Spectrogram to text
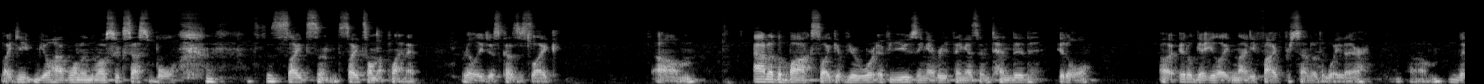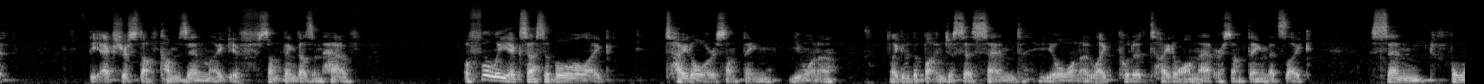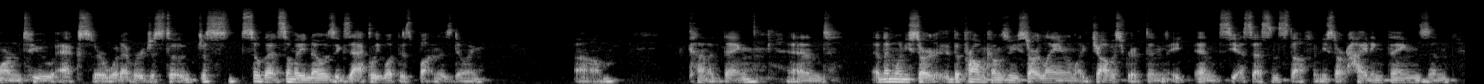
like you, will have one of the most accessible sites and sites on the planet, really, just because it's like um, out of the box. Like if you're if you're using everything as intended, it'll uh, it'll get you like ninety five percent of the way there. Um, the the extra stuff comes in, like if something doesn't have a fully accessible like title or something you want to like if the button just says send you'll want to like put a title on that or something that's like send form to x or whatever just to just so that somebody knows exactly what this button is doing um, kind of thing and and then when you start the problem comes when you start laying like javascript and and css and stuff and you start hiding things and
